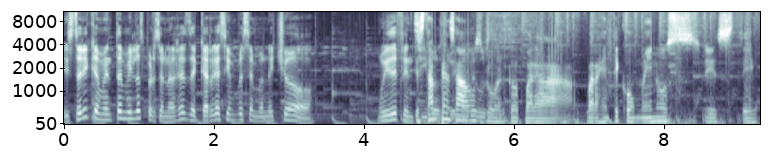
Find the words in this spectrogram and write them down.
Históricamente a mí los personajes de carga siempre se me han hecho muy defensivos. Están no pensados. Roberto, para, para gente con menos, este,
